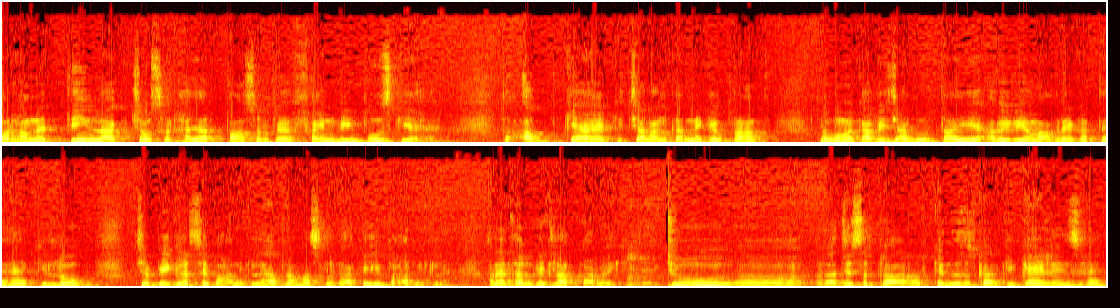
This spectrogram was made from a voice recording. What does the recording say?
और हमने तीन लाख चौंसठ हज़ार पाँच सौ रुपये फाइन भी इम्पोज किया है। तो अब क्या है कि चालान करने के उपरांत लोगों में काफ़ी जागरूकता आई है। अभी भी हम आग्रह करते हैं कि लोग जब भी घर से बाहर निकलें, अपना मास्क लगा के ही बाहर निकलें। अन्यथा उनके खिलाफ कार्रवाई की जाए जो राज्य सरकार और केंद्र सरकार की गाइडलाइंस हैं,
